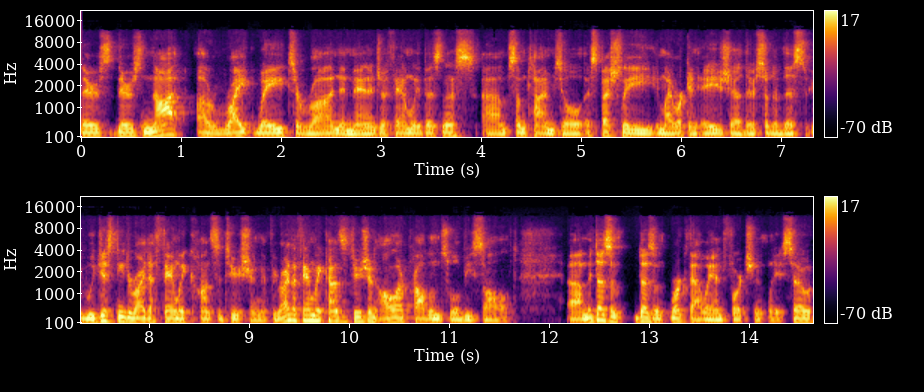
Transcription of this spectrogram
there's there's not a right way to run and manage a family business. Um, sometimes you'll, especially in my work in Asia, there's sort of this: we just need to write a family constitution. If we write a family constitution, all our problems will be solved. Um, it doesn't doesn't work that way, unfortunately. So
